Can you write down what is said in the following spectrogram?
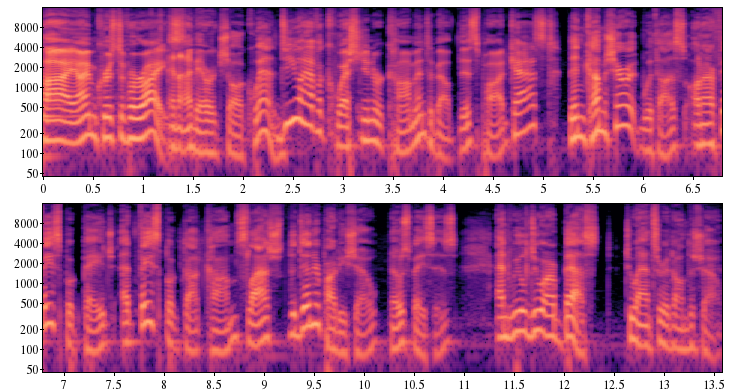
Hi, I'm Christopher Rice. And I'm Eric Shaw Quinn. Do you have a question or comment about this podcast? Then come share it with us on our Facebook page at facebook.com slash the dinner party show, no spaces, and we'll do our best to answer it on the show.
